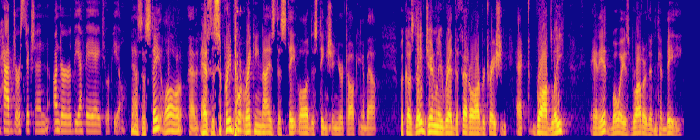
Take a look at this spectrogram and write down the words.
have jurisdiction under the FAA to appeal. Now, has the state law, has the Supreme Court recognized the state law distinction you're talking about? Because they've generally read the Federal Arbitration Act broadly, and it, boy, is broader than can be.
